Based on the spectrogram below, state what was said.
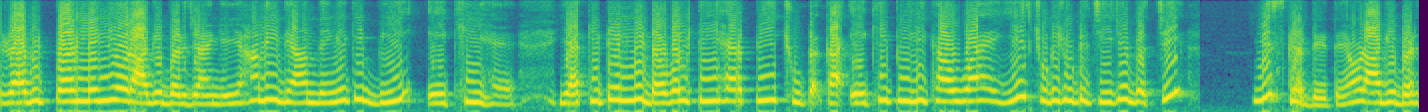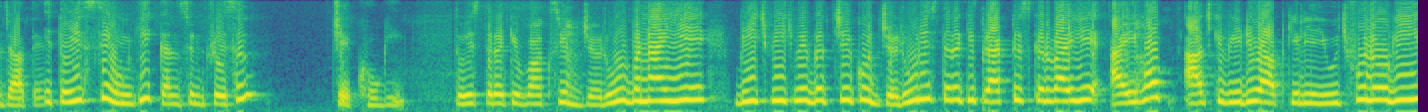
रैबिट पढ़ लेंगे और आगे बढ़ जाएँगे। यहाँ नहीं ध्यान देंगे कि बी एक ही है या किटेन में डबल टी है पी छोटा का एक ही पी लिखा हुआ है। ये छोटी छोटी चीज़ें बच्चे मिस कर देते हैं और आगे बढ़ जाते हैं। तो इससे उनकी कंसेंट्रेशन चेक होगी। तो इस तरह के वर्कशीट ज़रूर बनाइए। बीच बीच में बच्चे को ज़रूर इस तरह की प्रैक्टिस करवाइए। आई होप आज की वीडियो आपके लिए यूजफुल होगी।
